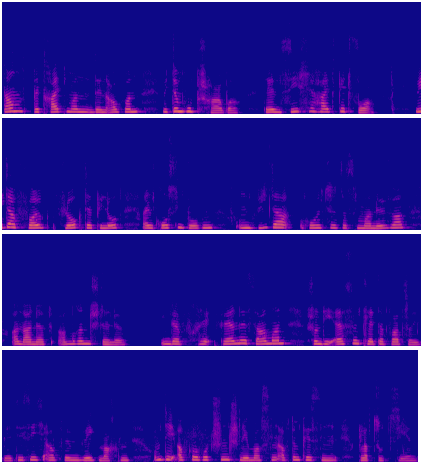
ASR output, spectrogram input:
Dann betreibt man den Aufwand mit dem Hubschrauber, denn Sicherheit geht vor. Wieder flog der Pilot einen großen Bogen und wiederholte das Manöver an einer anderen Stelle. In der Ferne sah man schon die ersten Kletterfahrzeuge, die sich auf den Weg machten, um die abgerutschten Schneemassen auf den Pisten glatt zu ziehen.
